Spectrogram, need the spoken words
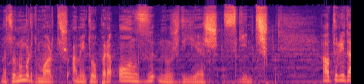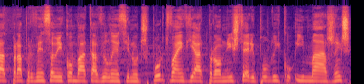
mas o número de mortos aumentou para 11 nos dias seguintes. A Autoridade para a Prevenção e Combate à Violência no Desporto vai enviar para o Ministério Público imagens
